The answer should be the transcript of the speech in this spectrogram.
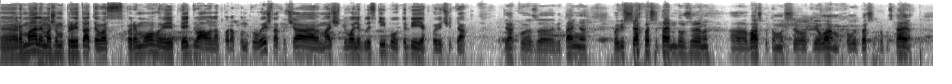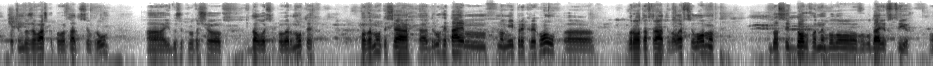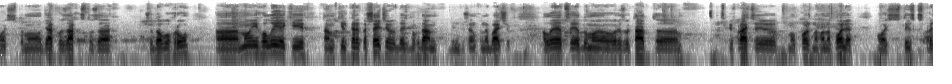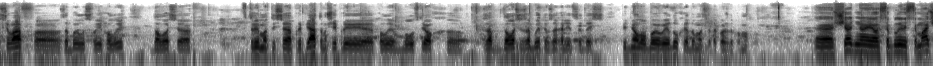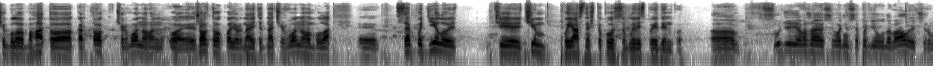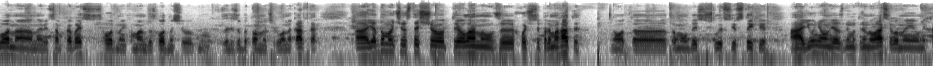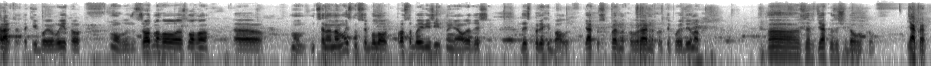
Е, Романе, можемо привітати вас з перемогою. 5-2 вона по рахунку вийшла, хоча матч доволі близький був тобі, як по відчуттях. Дякую за вітання. По віщах перший тайм дуже е, важко, тому що Тріолан, коли перший пропускає, потім дуже важко повертатися в гру. І дуже круто, що вдалося повернути. Повернутися. Другий тайм, ну, мій прикрий гол, е, ворота втратив, але в цілому досить довго не було ударів в ствір. Ось тому дякую захисту за чудову гру. Ну і голи, які там кілька рикошетів, десь Богдан Біндюшенко не бачив. Але це, я думаю, результат е, співпраці ну, кожного на полі. Ось тиск спрацював, е, забили свої голи. Вдалося втриматися при п'ятому. Ще й при коли було в трьох, е, вдалося забити. Взагалі це десь підняло бойовий дух. Я думаю, це також допомогло. Е, Ще одною особливістю матчу було багато карток червоного, ой, жовтого кольору, навіть одна червоного була. Це по ділу. Чи чим поясниш таку особливість поєдинку? Е, Судді, я вважаю, сьогодні все по ділу давали. Червона, навіть сам гравець згодна, і команда згодна, що ну, залізобетонна червона картка. Е, Я думаю, через те, що Тріолану вже хочеться перемагати. От, е, тому десь йшли всі в. А Юніон, я з ними тренувався, вони, у них характер такий бойовий, то ну, жодного злого. Е, ну, це не навмисно все було, просто бойові зіткнення, але десь, десь перегибали. Дякую супернику, реально крутий поєдинок. Е, Дякую за чудову гру. Дякую.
